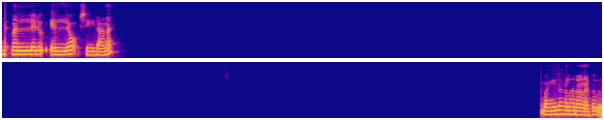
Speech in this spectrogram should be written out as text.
നല്ലൊരു യെല്ലോ ഷെയ്ഡാണ് ഭംഗിയുള്ള കളറാണ് കേട്ടത്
